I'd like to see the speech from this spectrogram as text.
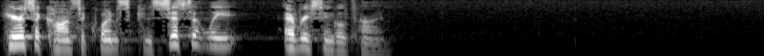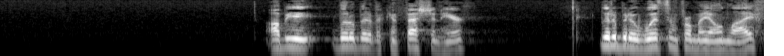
here's the consequence consistently every single time. I'll be a little bit of a confession here, a little bit of wisdom from my own life.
